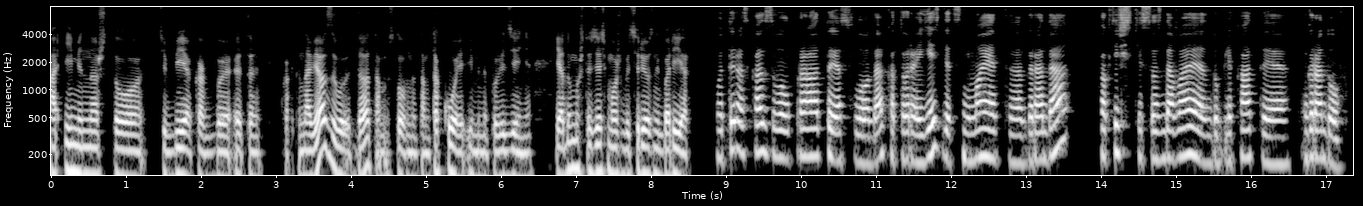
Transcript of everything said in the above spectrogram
а именно, что тебе как бы это как-то навязывают, да, там, условно, там такое именно поведение, я думаю, что здесь может быть серьезный барьер. Вот ты рассказывал про Теслу, да, которая ездит, снимает э, города, фактически создавая дубликаты городов,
